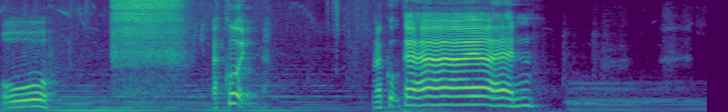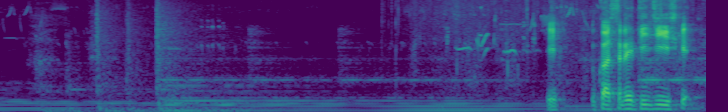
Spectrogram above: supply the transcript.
Oh. Takut. Menakutkan. Eh, tukar strategi sikit.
